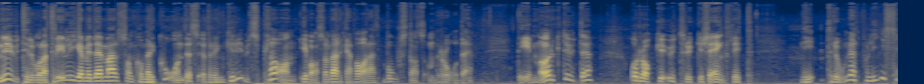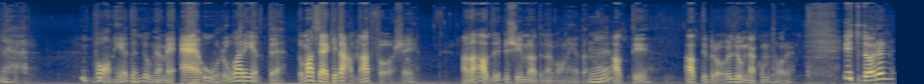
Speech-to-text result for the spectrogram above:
Nu till våra tre ligamedlemmar som kommer gåendes över en grusplan i vad som verkar vara ett bostadsområde. Det är mörkt ute och Rocky uttrycker sig ängsligt. Ni tror ni att polisen är här? Vanheden lugnar mig. Äh, oroa dig inte. De har säkert annat för sig. Han är aldrig bekymrad den här Vanheden. Nej. Alltid, alltid bra lugna kommentarer. Ytterdörren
